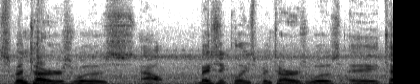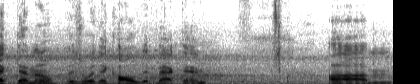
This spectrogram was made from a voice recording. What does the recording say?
Spin Tires was out. Basically, Spin Tires was a tech demo, is what they called it back then. Um,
